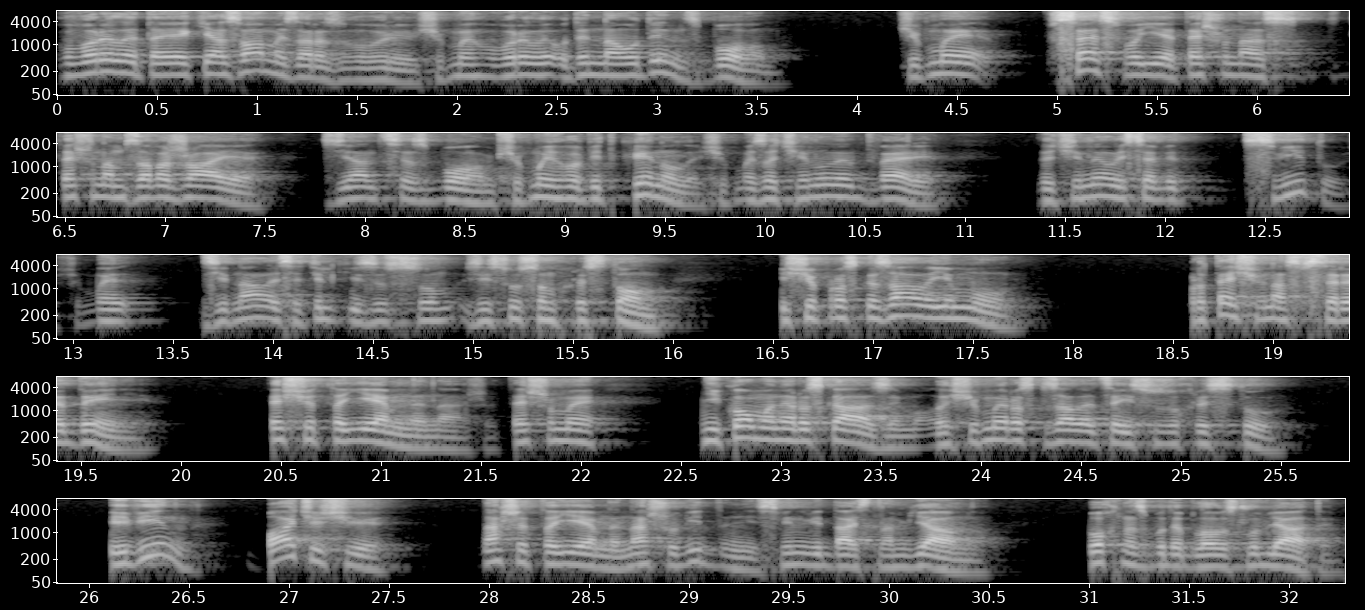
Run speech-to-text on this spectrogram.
говорили так, як я з вами зараз говорю, щоб ми говорили один на один з Богом, щоб ми все своє, те, що, нас, те, що нам заважає, з'єднатися з Богом, щоб ми його відкинули, щоб ми зачинили двері, зачинилися від світу, щоб ми з'єдналися тільки з Ісусом, з Ісусом Христом. І щоб розказали йому про те, що в нас всередині, те, що таємне наше, те, що ми нікому не розказуємо, але щоб ми розказали це Ісусу Христу. І Він, бачачи наше таємне, нашу відданість, Він віддасть нам явно. Бог нас буде благословляти.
